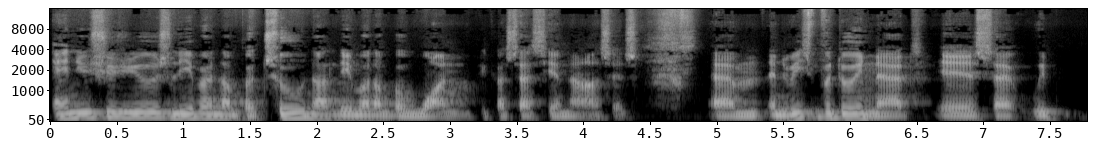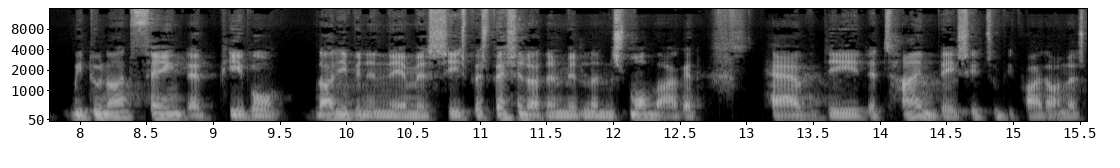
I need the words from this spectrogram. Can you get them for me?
And you should use lever number two, not lever number one, because that's the analysis. Um, and the reason for doing that is that we, we do not think that people, not even in the MNCs, but especially not in the middle and the small market, have the, the time basically, to be quite honest,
